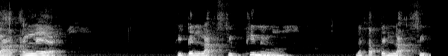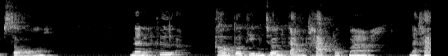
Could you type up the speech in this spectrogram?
จากอันแรก ที่เป็นหลักสิบที่หนึ่งแล้วก็เป็นหลักสิบสองนั่นคือเอาตัวที่มันชนกันคัดออกมานะคะ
